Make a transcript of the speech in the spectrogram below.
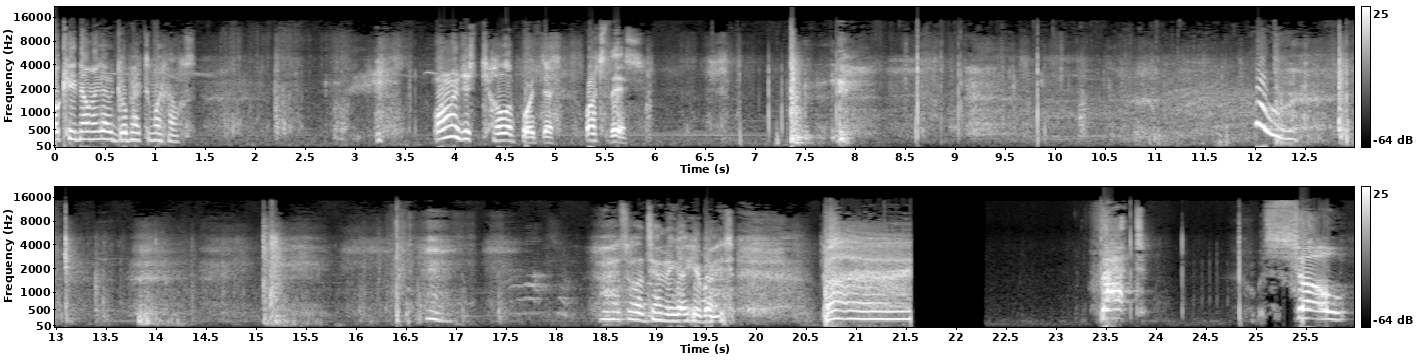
okay. Now I gotta go back to my house. Why don't I just teleport there? Watch this. Woo! That's all the time I got here, guys. Bye! That was so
